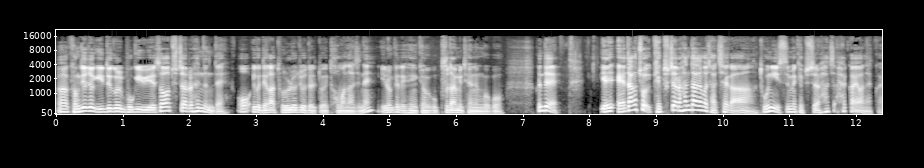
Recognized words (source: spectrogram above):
어, 경제적 이득을 보기 위해서 투자를 했는데 어 이거 내가 돌려줘야 될 돈이 더 많아지네 이렇게 되면 결국 부담이 되는 거고. 근데 애, 애당초 갭 투자를 한다는 것 자체가 돈이 있으면 갭 투자를 하, 할까요 안 할까요?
